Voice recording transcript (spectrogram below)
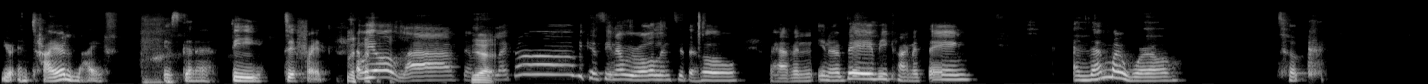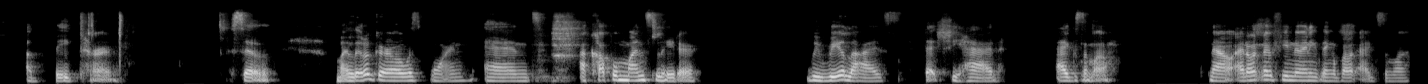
your entire life is going to be different. And we all laughed and yeah. we were like, oh, because, you know, we were all into the whole, we're having, you know, a baby kind of thing. And then my world took a big turn. So my little girl was born, and a couple months later, we realized that she had eczema. Now, I don't know if you know anything about eczema.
